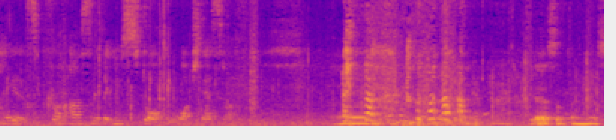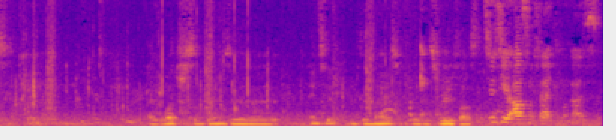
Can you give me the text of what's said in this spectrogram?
players from Arsenal that you stalk and watch their stuff? Yeah, uh, sometimes yes. I watch sometimes uh, Ainsley Maitland-Niles because it's really fast. Who's here, Arsenal fan? Come on, guys.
